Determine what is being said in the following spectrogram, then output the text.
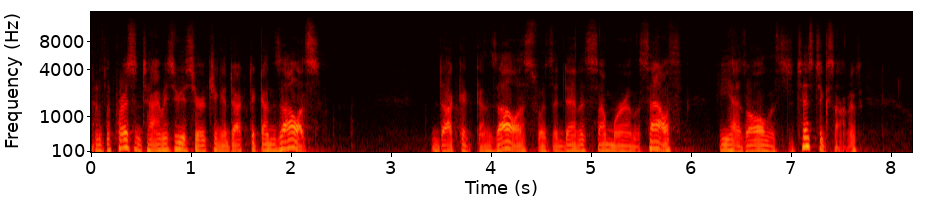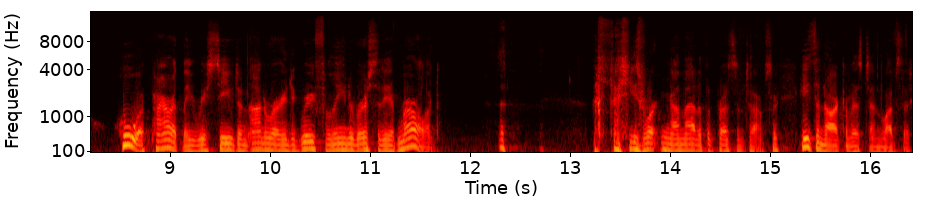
And at the present time, he's researching a Dr. Gonzalez. Dr. Gonzalez was a dentist somewhere in the South. He has all the statistics on it, who apparently received an honorary degree from the University of Maryland. he's working on that at the present time. So he's an archivist and loves it.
